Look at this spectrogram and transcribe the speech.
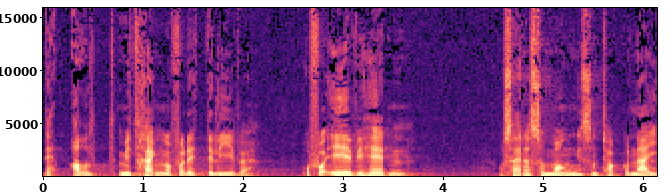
Det er alt vi trenger for dette livet og for evigheten. Og så er det så mange som takker nei.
